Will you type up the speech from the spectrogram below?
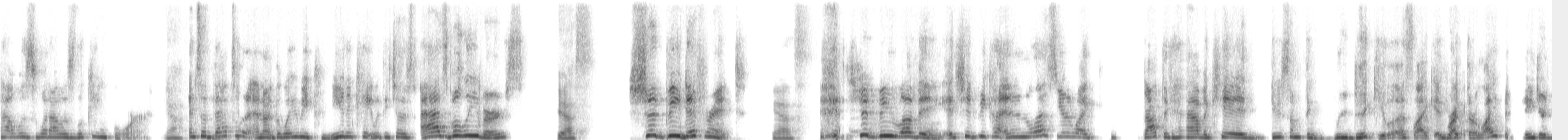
that was what I was looking for. Yeah. And so that's what, and uh, the way we communicate with each other as believers Yes. should be different. Yes. it should be loving. It should be kind. And unless you're like about to have a kid do something ridiculous, like and Right. put their life in danger,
